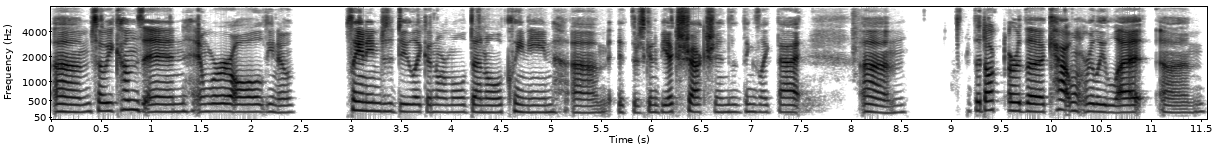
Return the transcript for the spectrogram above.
Um, so he comes in, and we're all, you know, planning to do like a normal dental cleaning. Um, if there's going to be extractions and things like that. Um, the doc or the cat won't really let um,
